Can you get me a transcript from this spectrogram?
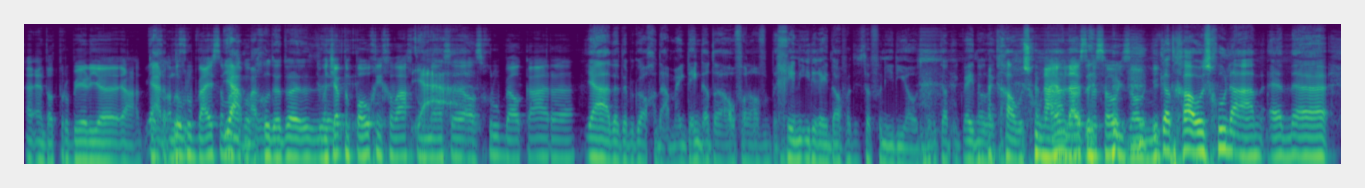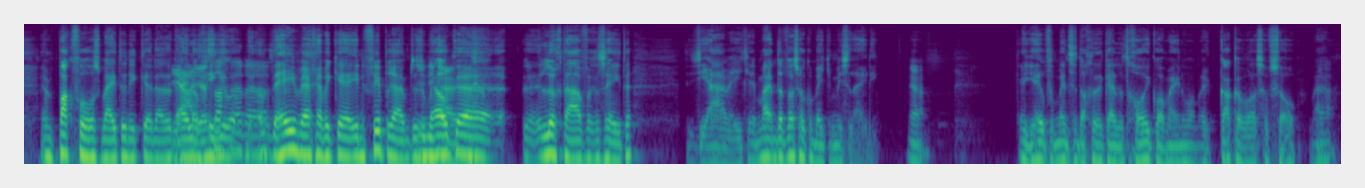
En, en dat probeerde je ja, dat aan de groep wijs te Ja, maken. maar of- goed, dat, we- Want je hebt een poging gewaagd om Ja. mensen als groep bij elkaar... eh, ja, dat heb ik wel gedaan. Maar ik denk dat er al vanaf het begin iedereen dacht, wat is dat voor een idioot? Want ik, had, ik weet nog dat ik gouden schoenen aan hem had. sowieso niet. Ik had gouden schoenen aan en eh, een pak volgens mij toen ik eh, naar het Ja, eiland ging. Op de- eh, op de heenweg heb ik eh, in de VIP-ruimtes op Uniek elke eh, eh, luchthaven gezeten. Dus ja, weet je. Maar dat was ook een beetje misleiding. Ja. Kijk, heel veel mensen dachten dat ik uit het gooi kwam een of andere kakker was of zo. Maar Ja.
